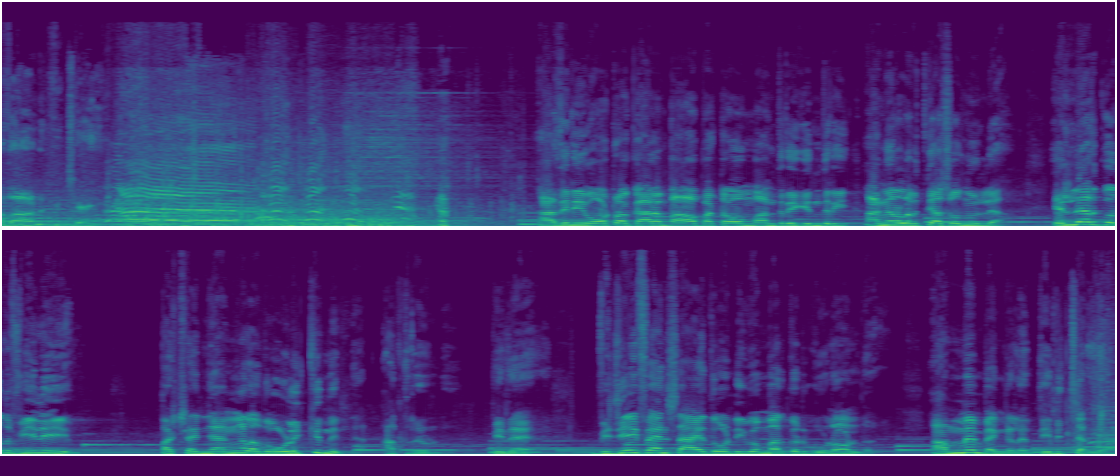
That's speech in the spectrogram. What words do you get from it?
അതാണ് വിജയ്. അതിന് ഈ ഓട്ടോക്കാരൻ പാവപ്പെട്ടവൻ മന്ത്രി ഗിന്ത്രി അങ്ങനെയുള്ള വ്യത്യാസമൊന്നുമില്ല. എല്ലാവർക്കും അത് ഫീൽ ചെയ്യും. പക്ഷെ ഞങ്ങൾ അത് ഒളിക്കുന്നില്ല. അത്രേ ഉള്ളൂ. പിന്നെ വിജയ് ഫാൻസ് ആയതുകൊണ്ട് ഇവന്മാർക്കൊരു ഗുണമുണ്ട്. അമ്മയും പെങ്ങളെ തിരിച്ചറിയാം.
